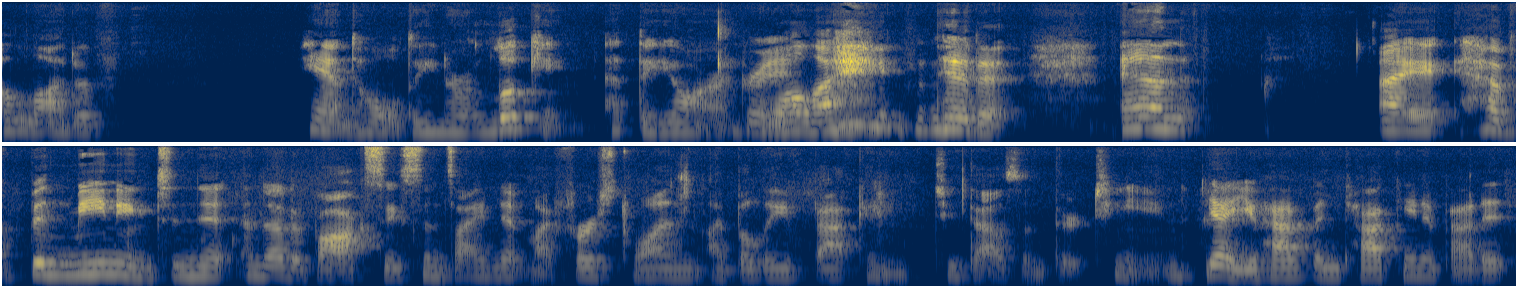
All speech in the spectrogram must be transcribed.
a lot of hand holding or looking at the yarn Right. while I knit it. And I have been meaning to knit another boxy since I knit my first one, I believe, back in 2013. Yeah, you have been talking about it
